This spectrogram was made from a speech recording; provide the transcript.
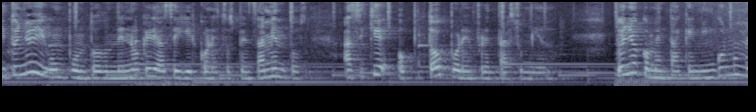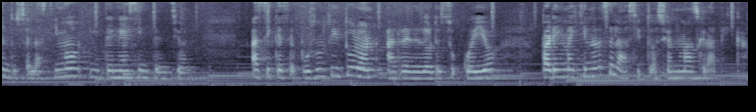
y Toño llegó a un punto donde no quería seguir con estos pensamientos, así que optó por enfrentar su miedo. Toño comenta que en ningún momento se lastimó ni tenía esa intención, así que se puso un cinturón alrededor de su cuello para imaginarse la situación más gráfica.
